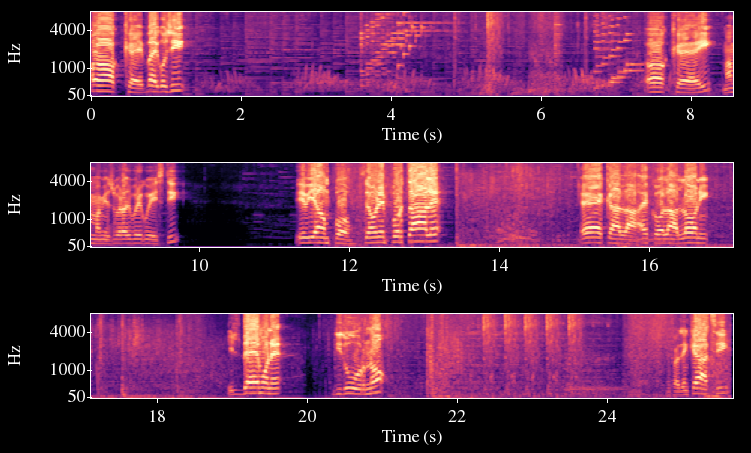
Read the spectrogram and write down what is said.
Ok, vai così. Ok, mamma mia, superati pure questi. E via un po'. Siamo nel portale. Eccola, ecco là, Loni. Il demone di turno. Mi fate incazzi?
